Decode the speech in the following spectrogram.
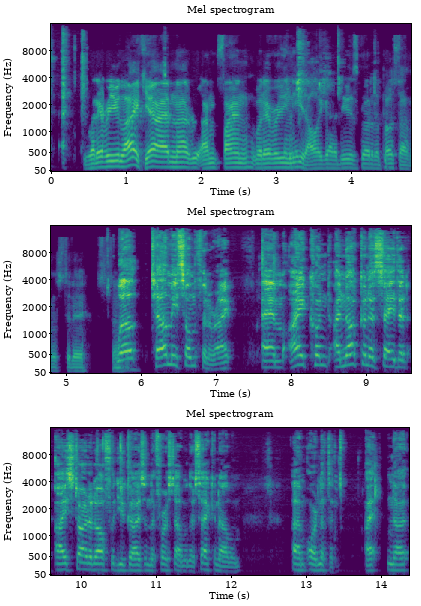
Whatever you like. Yeah, I'm not. I'm fine. Whatever you need. All I got to do is go to the post office today. So. Well, tell me something, right? Um, I couldn't. I'm not going to say that I started off with you guys on the first album, their second album, um, or nothing. I no,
